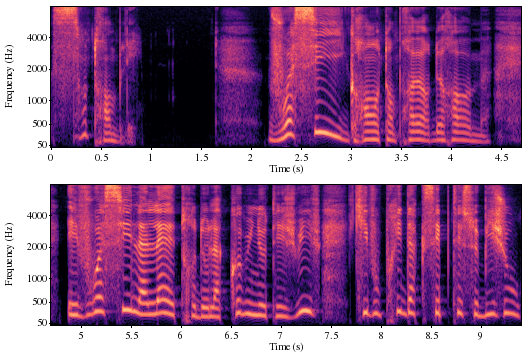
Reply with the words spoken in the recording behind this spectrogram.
sans trembler. Voici, grand empereur de Rome, et voici la lettre de la communauté juive qui vous prie d'accepter ce bijou.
